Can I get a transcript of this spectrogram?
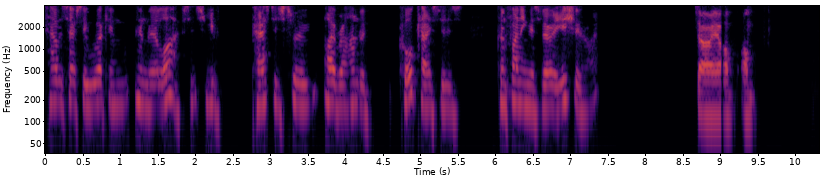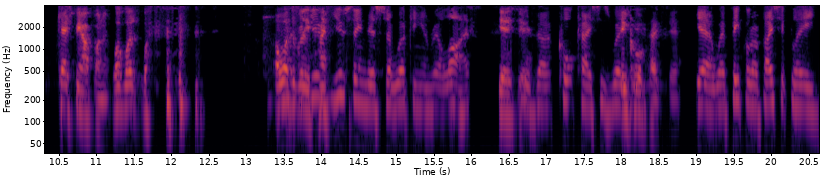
how this actually works in, in real life, since you've passaged through over 100 court cases confronting this very issue, right? Sorry, I'll, I'll catch me up on it. What was? I wasn't So really. you, you've seen this uh, working in real life yes, yes. with uh, court cases where In court case, yeah. yeah, where people are basically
